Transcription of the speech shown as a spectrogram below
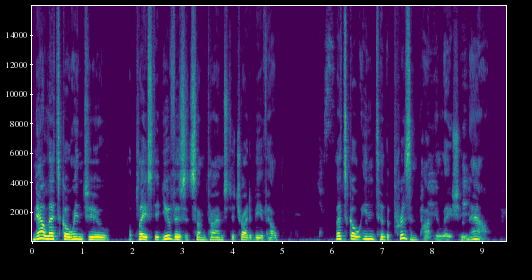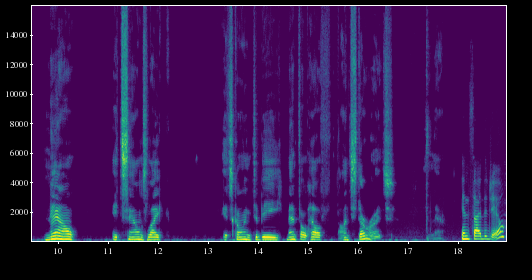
now let's go into a place that you visit sometimes to try to be of help. Let's go into the prison population now. Now it sounds like it's going to be mental health on steroids in there. Inside the jail?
